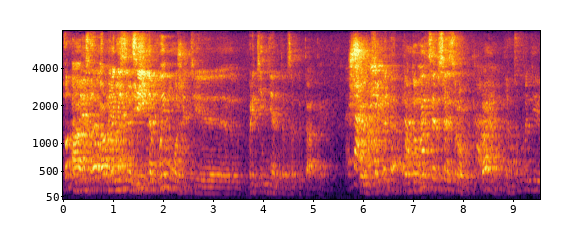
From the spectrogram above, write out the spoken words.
важливо. А зараз а організаційно ви можете е, претендентам запитати, Так, що так. Тобто ви це все зробите, Так. правильно? Так. Ну, Тоді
